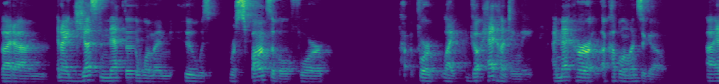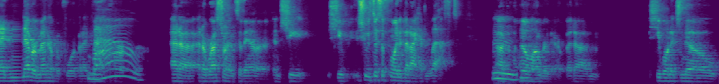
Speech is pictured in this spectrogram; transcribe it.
But um, and I just met the woman who was responsible for for like go, headhunting me. I met her a couple of months ago, uh, and I'd never met her before, but I met her at a at a restaurant in Savannah, and she she she was disappointed that I had left. Mm. Uh, hmm. no longer there, but um, she wanted to know.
